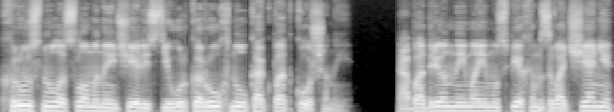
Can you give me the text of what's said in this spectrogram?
Хрустнула сломанная челюсть, и урка рухнул, как подкошенный. Ободренные моим успехом заводчане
